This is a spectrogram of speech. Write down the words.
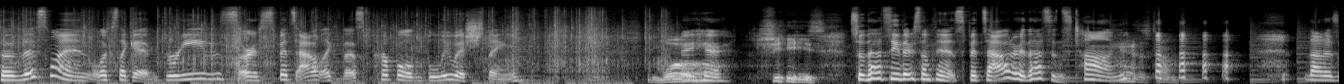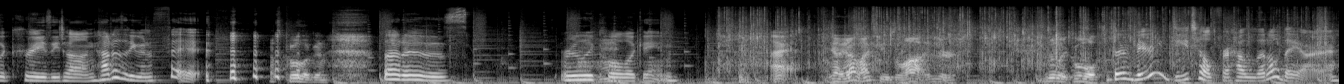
So this one looks like it breathes or spits out like this purple bluish thing. Whoa. Right here. Jeez. So that's either something it spits out or that's its tongue. There's his tongue. That is a crazy tongue. How does it even fit? That's cool looking. that is really Mm-hmm. cool looking. Alright. Yeah, yeah, I like these a lot. These are really cool. They're very detailed for how little they are.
